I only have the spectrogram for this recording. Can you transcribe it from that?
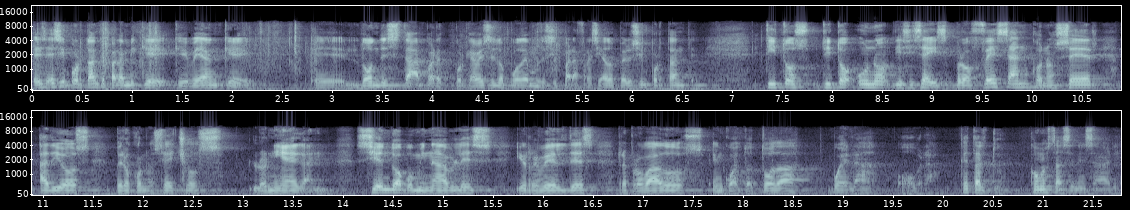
es, importante para mí que, vean que eh, dónde está, porque a veces lo podemos decir parafraseado, pero es importante. Tito, Tito 1.16, profesan conocer a Dios, pero con los hechos lo niegan, siendo abominables y rebeldes, reprobados en cuanto a toda buena obra. ¿Qué tal tú? ¿Cómo estás en esa área?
